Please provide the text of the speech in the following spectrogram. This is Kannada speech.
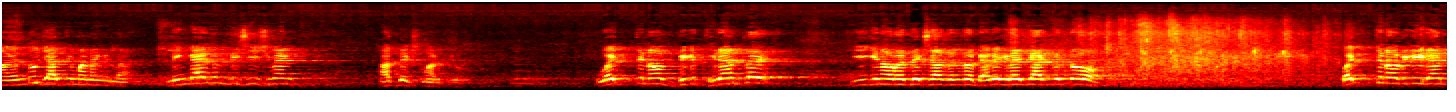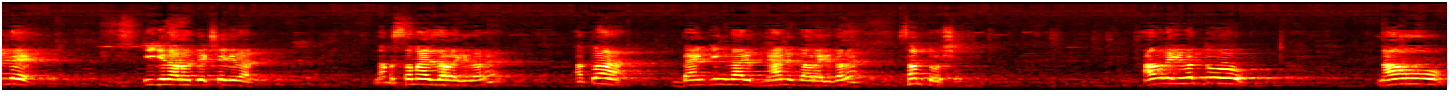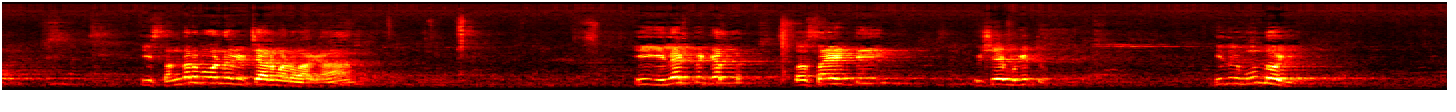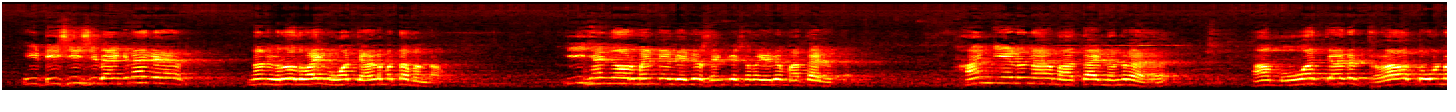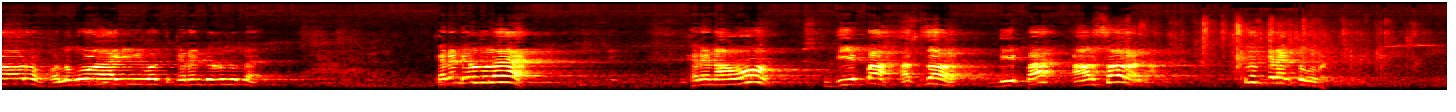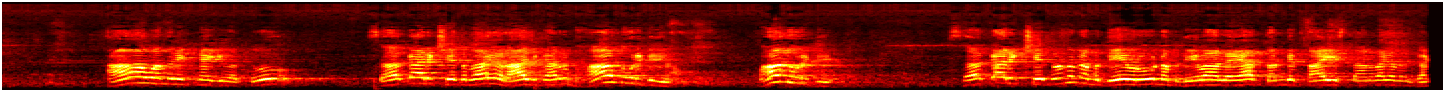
ನಾವೆಂದೂ ಜಾತಿ ಮಾಡಂಗಿಲ್ಲ. ಲಿಂಗಾಯತ ಡಿ ಸಿ ಅಧ್ಯಕ್ಷ ಮಾಡ್ತೀವಿ. ವೈದ್ಯ ನಾವು ಬಿಗತ್ ಹಿಡಿಯಂತೆ ಈಗಿನ ಅವ್ರ ಅಧ್ಯಕ್ಷ ಆದ್ರಿಂದ ಬೇರೆ ಗ್ರಹಿಕೆ ಆಗ್ತಿತ್ತು. ವೈದ್ಯ ನಾವು ಬಿಗಿ ಹಿಡಿಯಂತೆ ಈಗಿನ ಅವ್ರ ಅಧ್ಯಕ್ಷ ಆಗಿದ್ದಾರೆ. ನಮ್ಮ ಸಮಾಜದವರಾಗಿದ್ದಾರೆ ಅಥವಾ ಬ್ಯಾಂಕಿಂಗ್ದಾಗ ಜ್ಞಾನ ಇದ್ದವರಾಗಿದ್ದಾರೆ ಸಂತೋಷ. ಆದರೆ ಇವತ್ತು ನಾವು ಈ ಸಂದರ್ಭವನ್ನು ವಿಚಾರ ಮಾಡುವಾಗ ಈ ಇಲೆಕ್ಟ್ರಿಕಲ್ ಸೊಸೈಟಿ ವಿಷಯ ಮುಗಿತು. ಇದ್ರ ಮುಂದೆ ಹೋಗಿ. ಈ ಡಿ ಸಿ ಸಿ ಬ್ಯಾಂಕಿನಾಗ ನನ್ನ ವಿರೋಧವಾಗಿ ಮೂವತ್ತೆರಡು ಮತ ಬಂದಾವ. ಈಗ ಹೆಂಗ ಅವ್ರ ಮನೆಯಲ್ಲಿ ಎಲ್ಲೋ ಸಂಕೇಶ್ವರ ಎಲ್ಲೋ ಮಾತಾಡಿರ್ತಾರೆ. ಹಂಗೇನು ನಾ ಮಾತಾಡಿನಂದ್ರ ಆ ಮೂವತ್ತೆರಡು ಠರಾವ್ ತಗೊಂಡವ್ರು ಹೊಲಗೋಳಾಗಿ ಇವತ್ತು ಕರೆಂಟ್ ಇರುವುದಿಲ್ಲ ಕರೆಂಟ್ ಇರುವುದಿಲ್ಲ ಖರೆ ನಾವು ದೀಪ ಹತ್ತು ಸಾವಿರ ದೀಪ ಆರು ಸಾವಿರ ಅಲ್ಲ. ಇದನ್ನ ತೆರೆಯಾಗಿ ತಗೋಬೇಕು. ಆ ಒಂದು ನಿಟ್ಟಿನಾಗ ಇವತ್ತು ಸಹಕಾರಿ ಕ್ಷೇತ್ರದಾಗ ರಾಜಕಾರಣ ಬಹಳ ದೂರ ಇಟ್ಟಿದ್ದೀವಿ ನಾವು. ಬಹಳ ದೂರ ಇಟ್ಟಿದ್ದೀವಿ ಸಹಕಾರಿ ಕ್ಷೇತ್ರ ಅಂದ್ರೆ ನಮ್ಮ ದೇವರು ನಮ್ಮ ದೇವಾಲಯ ತಂದೆ ತಾಯಿ ಸ್ಥಾನದಾಗ ಅದನ್ನ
